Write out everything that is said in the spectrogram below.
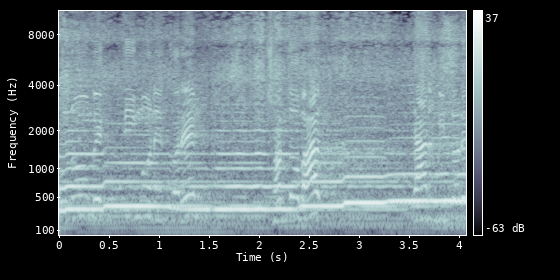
কোনো ব্যক্তি মনে করেন, শতভাগ তার ভিতরে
